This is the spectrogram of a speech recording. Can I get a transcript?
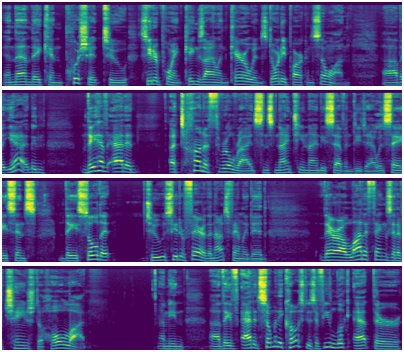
and then they can push it to Cedar Point, Kings Island, Carowinds, Dorney Park, and so on. Uh, but yeah, I mean, they have added a ton of thrill rides since 1997, DJ. I would say since they sold it to Cedar Fair, the Knott's family did. There are a lot of things that have changed a whole lot. I mean, uh, they've added so many coasters. If you look at their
